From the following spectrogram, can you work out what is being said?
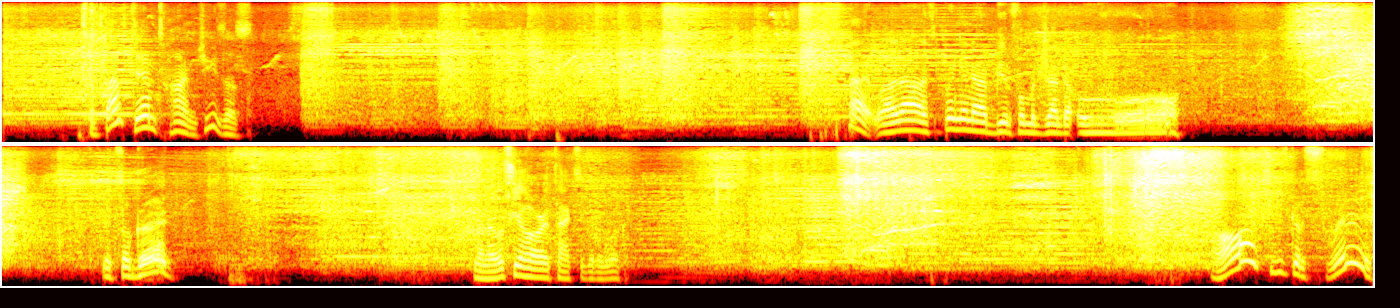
It's about damn time, Jesus. Alright, well now let's bring in our beautiful magenta. Ooh. Looks so good. Now let's see how our attacks are gonna look. Oh, she's gonna switch.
